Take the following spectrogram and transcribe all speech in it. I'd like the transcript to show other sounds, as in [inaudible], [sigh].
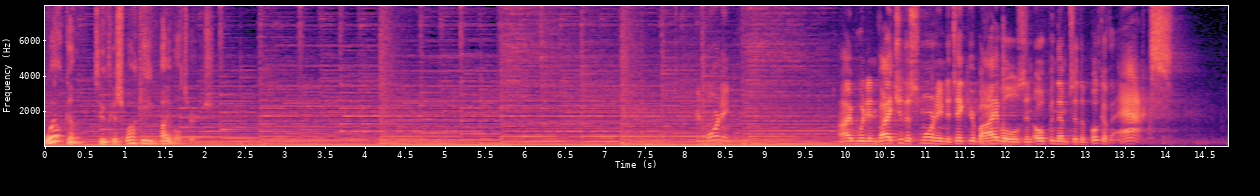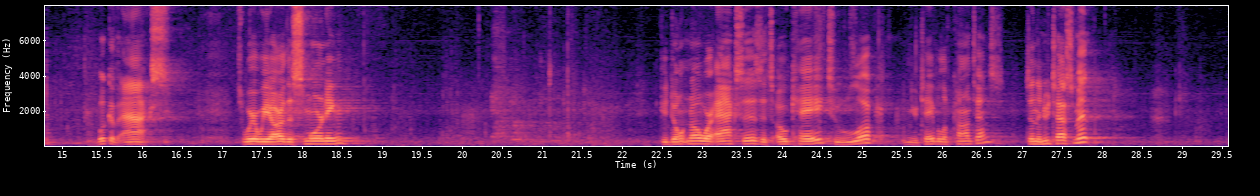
Welcome to Kishwaukee Bible Church. Good morning. I would invite you this morning to take your Bibles and open them to the book of Acts. Book of Acts. It's where we are this morning. If you don't know where Acts is, it's okay to look in your table of contents. It's in the New Testament.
